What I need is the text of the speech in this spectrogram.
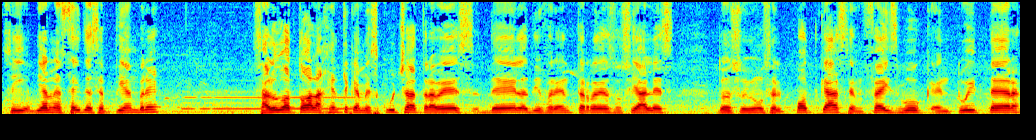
Sí, viernes 6 de septiembre. Saludo a toda la gente que me escucha a través de las diferentes redes sociales donde subimos el podcast en Facebook, en Twitter,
